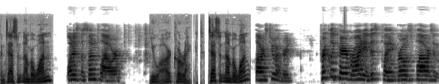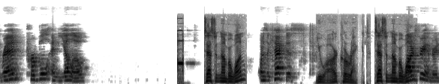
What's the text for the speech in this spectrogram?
Contestant number one. What is the sunflower? You are correct. Contestant number one. Flowers 200. Prickly pear variety of this plant grows flowers in red, purple, and yellow. Contestant number one. What is a cactus? You are correct. Contestant number one. Flowers one. 300.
